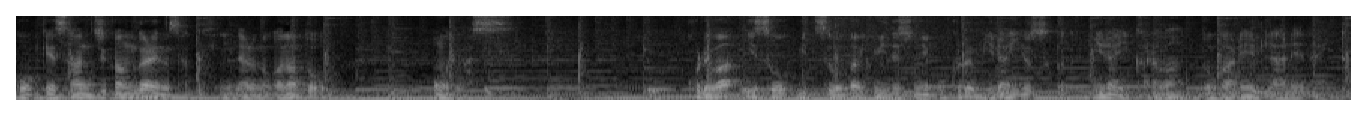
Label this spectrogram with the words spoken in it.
合計3時間ぐらいの作品になるのかなと思います。これは磯光雄が君たちに送る未来予測。未来からは逃れられないと。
